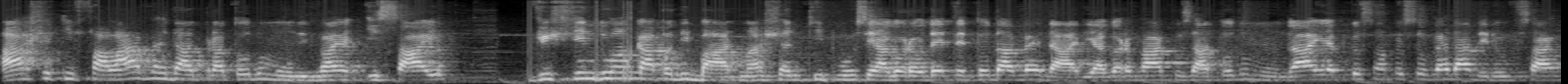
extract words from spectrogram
acha que falar a verdade para todo mundo e, vai, e sai vestindo uma capa de Batman, achando que você agora é o detentor da verdade e agora vai acusar todo mundo. Ah, é porque eu sou uma pessoa verdadeira. Eu saio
